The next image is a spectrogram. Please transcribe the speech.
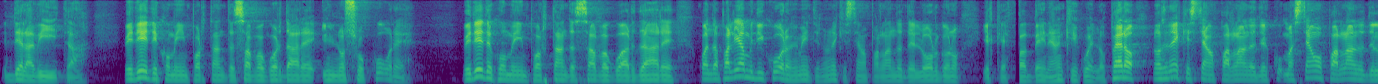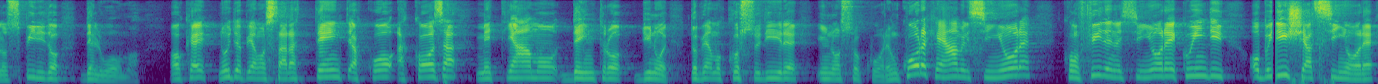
della vita. Vedete com'è importante salvaguardare il nostro cuore? Vedete com'è importante salvaguardare, quando parliamo di cuore ovviamente non è che stiamo parlando dell'organo, il che fa bene anche quello, però non è che stiamo parlando del cuore, ma stiamo parlando dello spirito dell'uomo. Ok? Noi dobbiamo stare attenti a, co- a, cosa mettiamo dentro di noi. Dobbiamo custodire il nostro cuore. Un cuore che ama il Signore, confida nel Signore e quindi obbedisce al Signore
